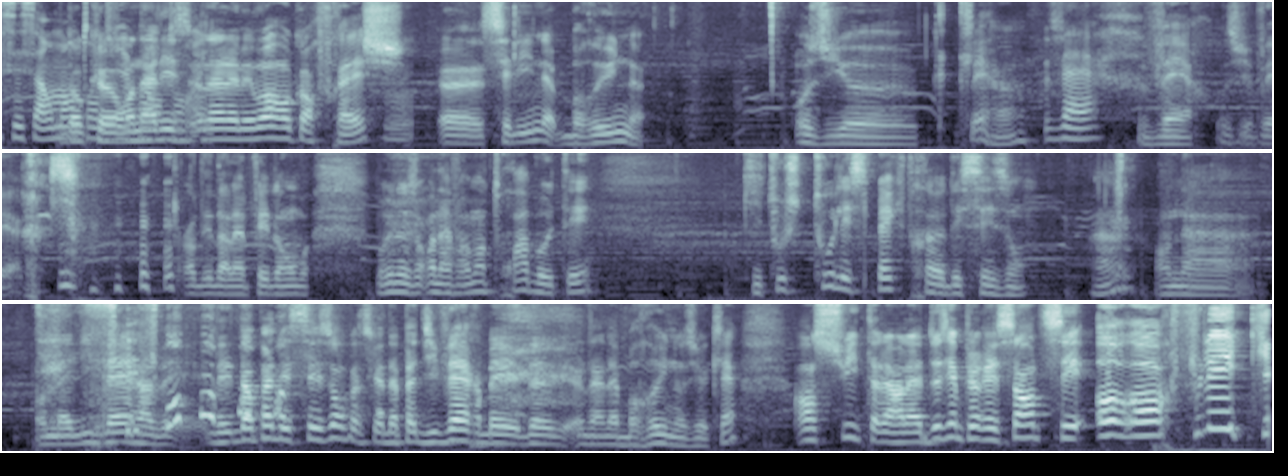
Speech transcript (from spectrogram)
C'est ça, on Donc entendu. euh, a on, pas a les- longtemps, on a la mémoire encore fraîche. Mm. Euh, Céline, brune, aux yeux clairs, hein, Vert. verts, aux yeux verts. on est dans la pénombre. Brune, on a vraiment trois beautés qui touchent tous les spectres des saisons. hein. on a, on a l'hiver avec, mais non pas des saisons parce qu'il n'y en a pas d'hiver, mais de- on a la brune aux yeux clairs. Ensuite, alors la deuxième plus récente, c'est Aurore Flick.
